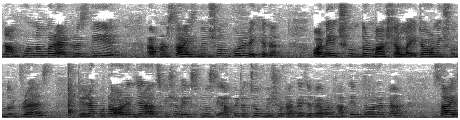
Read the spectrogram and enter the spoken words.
নাম ফোন নাম্বার অ্যাড্রেস দিয়ে আপনার সাইজ মেনশন করে রেখে দেন। অনেক সুন্দর মাশাল্লাহ এটা অনেক সুন্দর ড্রেস টেরাকোটা অরেঞ্জের আজকে সব এক্সক্লুসিভ আপনি এটা চব্বিশশো টাকায় যাবে। আবার হাতের ধরাটা সাইজ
